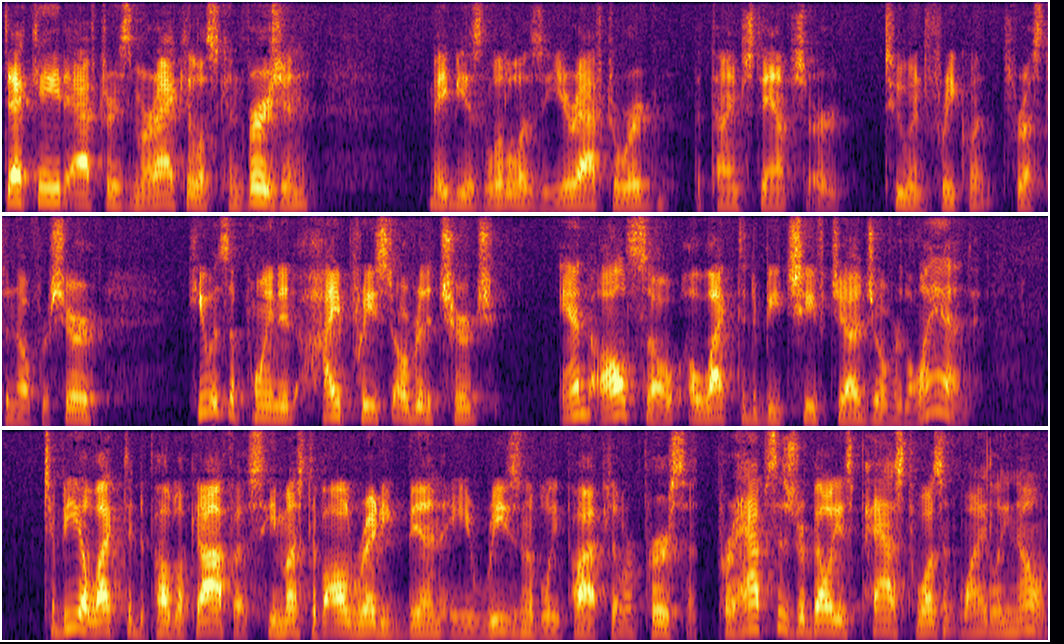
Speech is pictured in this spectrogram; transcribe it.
decade after his miraculous conversion, maybe as little as a year afterward, the timestamps are too infrequent for us to know for sure, he was appointed high priest over the church and also elected to be chief judge over the land. To be elected to public office, he must have already been a reasonably popular person. Perhaps his rebellious past wasn't widely known.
